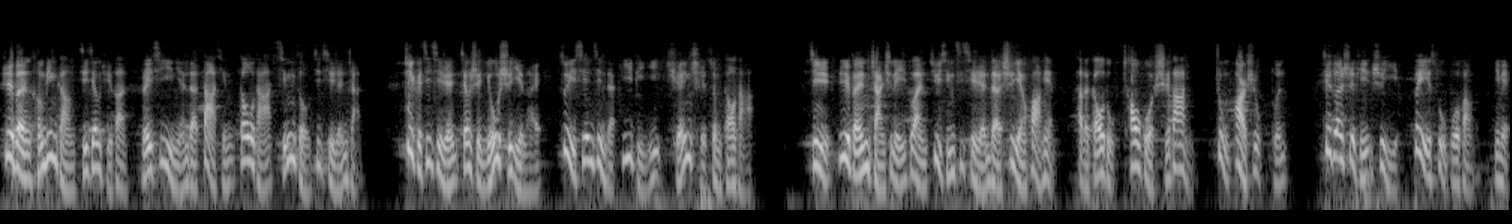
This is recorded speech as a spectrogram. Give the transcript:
日本横滨港即将举办为期一年的大型高达行走机器人展，这个机器人将是有史以来。最先进的一比一全尺寸高达。近日，日本展示了一段巨型机器人的试验画面，它的高度超过十八米，重二十五吨。这段视频是以倍速播放的，因为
